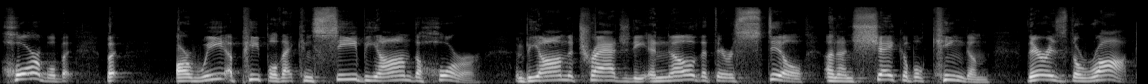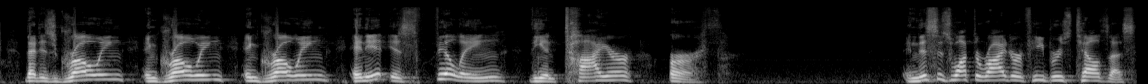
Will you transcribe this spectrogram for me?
horrible, but, but are we a people that can see beyond the horror and beyond the tragedy and know that there is still an unshakable kingdom? There is the rock that is growing and growing and growing, and it is filling the entire earth. And this is what the writer of Hebrews tells us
